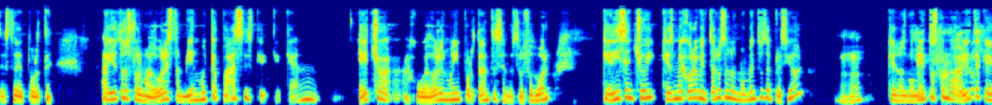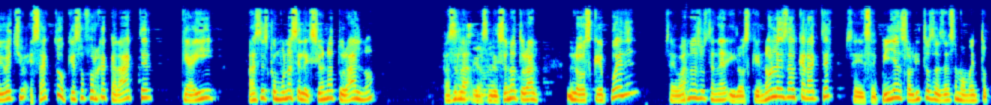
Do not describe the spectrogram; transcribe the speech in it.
este deporte. Hay otros formadores también muy capaces que, han hecho a, jugadores muy importantes en nuestro fútbol que dicen, Chuy, que es mejor aventarlos en los momentos de presión que en los momentos como ahorita que vive Chuy. Exacto, que eso forja carácter, que ahí haces como una selección natural, ¿no? Haces la selección natural. Los que pueden se van a sostener y los que no les da el carácter se, se pillan solitos desde ese momento.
